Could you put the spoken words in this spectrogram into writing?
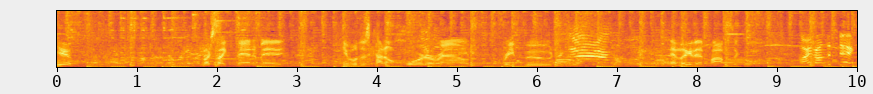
You. Much like Fanime, eh, people just kind of hoard around free food. And look at that popsicle. Oh, I found the stick!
